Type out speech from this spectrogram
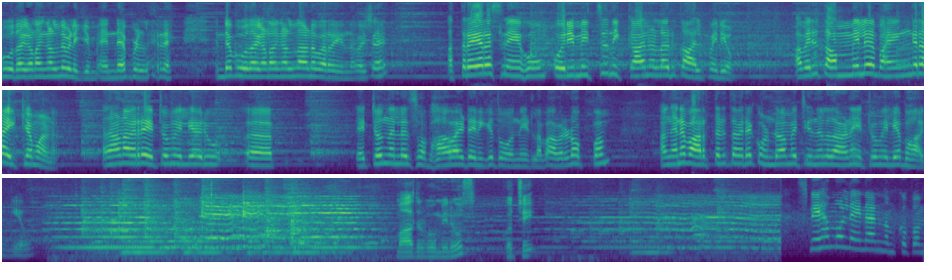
ഭൂതഗണങ്ങൾ എന്ന് വിളിക്കും. എന്റെ പിള്ളേരെ എന്റെ ഭൂതഗണങ്ങൾ പറയുന്നത്. പക്ഷേ അത്രയേറെ സ്നേഹവും ഒരുമിച്ച് നിൽക്കാനുള്ള ഒരു താല്പര്യവും അവർ തമ്മിൽ ഭയങ്കര ഐക്യമാണ്. അതാണ് അവരുടെ ഏറ്റവും വലിയൊരു ഏറ്റവും നല്ല സ്വഭാവമായിട്ട് എനിക്ക് തോന്നിയിട്ടുള്ളത്. അപ്പോൾ അവരുടെ ഒപ്പം അങ്ങനെ വാർത്തെടുത്തവരെ കൊണ്ടുപോകാൻ പറ്റി എന്നുള്ളതാണ് ഏറ്റവും വലിയ ഭാഗ്യവും. മാതൃഭൂമി ന്യൂസ് കൊച്ചി. സ്നേഹമോൾ നൈനാൻ നമുക്കൊപ്പം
